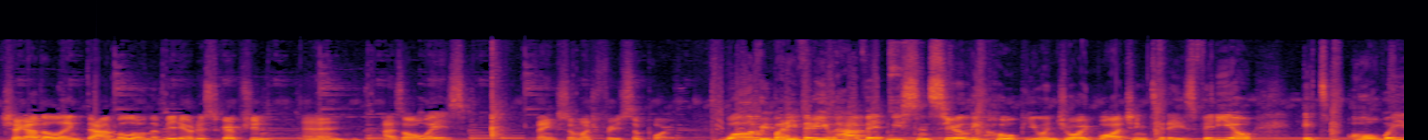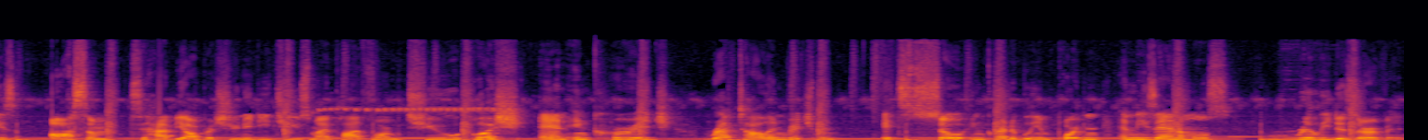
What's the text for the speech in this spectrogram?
check out the link down below in the video description. And as always, thanks so much for your support. Well, everybody, there you have it. We sincerely hope you enjoyed watching today's video. It's always awesome to have the opportunity to use my platform to push and encourage reptile enrichment. It's so incredibly important, and these animals really deserve it.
